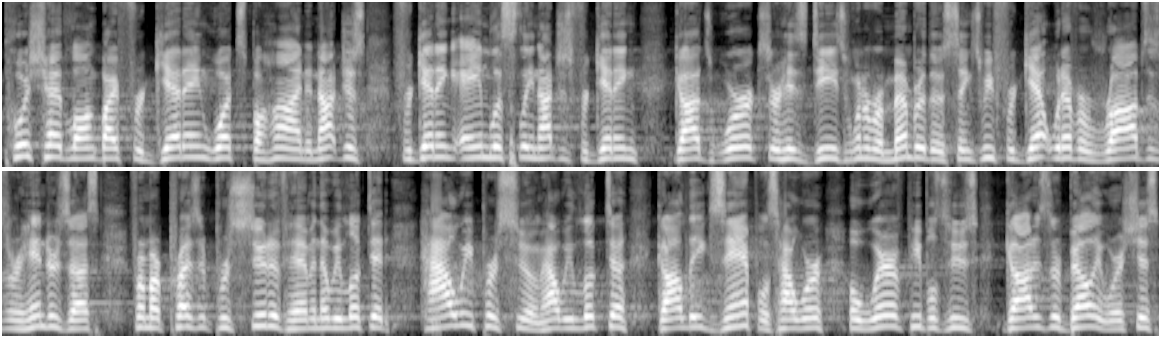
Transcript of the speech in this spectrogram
push headlong by forgetting what's behind and not just forgetting aimlessly, not just forgetting God's works or his deeds. We want to remember those things. We forget whatever robs us or hinders us from our present pursuit of him. And then we looked at how we pursue him, how we look to godly examples, how we're aware of people whose God is their belly, where it's just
